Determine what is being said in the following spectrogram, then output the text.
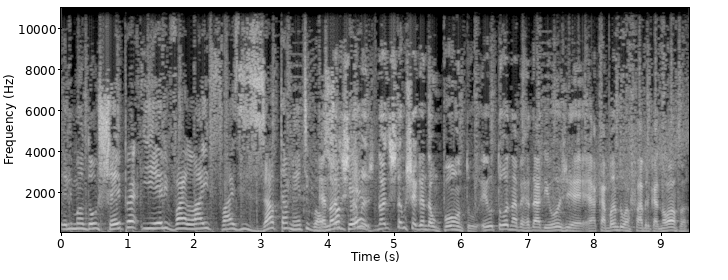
ele mandou o shaper e ele vai lá e faz exatamente igual. É, nós, Só estamos, que... nós estamos chegando a um ponto, eu estou na verdade hoje é, acabando uma fábrica nova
